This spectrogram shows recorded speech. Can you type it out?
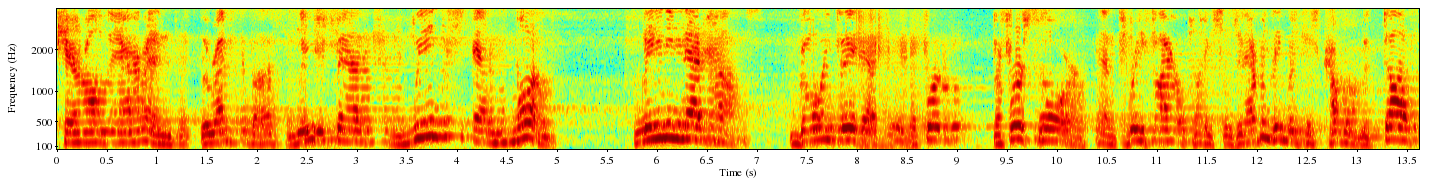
Carol there and the rest of us, we spent weeks and months cleaning that house, going to the, first, the first floor and three fireplaces, and everything was just covered with dust.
